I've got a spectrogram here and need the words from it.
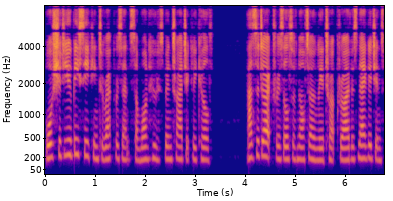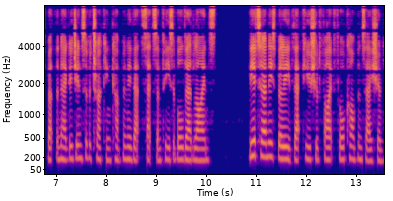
or should you be seeking to represent someone who has been tragically killed, as a direct result of not only a truck driver's negligence but the negligence of a trucking company that sets unfeasible deadlines. The attorneys believe that you should fight for compensation.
